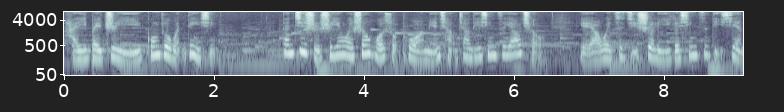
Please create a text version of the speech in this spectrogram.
还易被质疑工作稳定性。但即使是因为生活所迫勉强降低薪资要求，也要为自己设立一个薪资底线。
